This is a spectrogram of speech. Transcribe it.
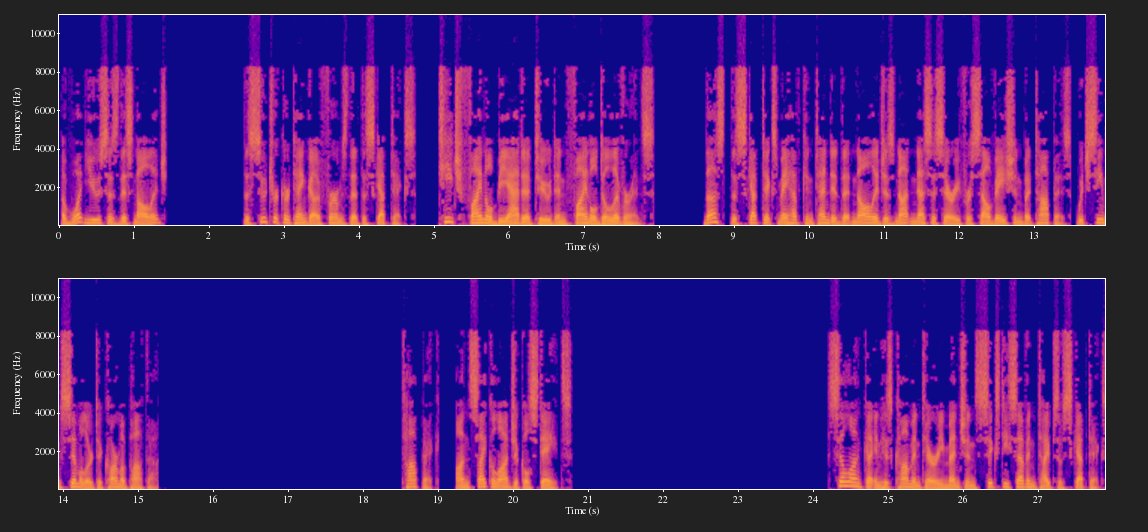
Of what use is this knowledge? The Sutrakritanga affirms that the skeptics teach final beatitude and final deliverance. Thus, the skeptics may have contended that knowledge is not necessary for salvation but tapas, which seems similar to karmapatha. On psychological states Silanka in his commentary mentions 67 types of skeptics.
